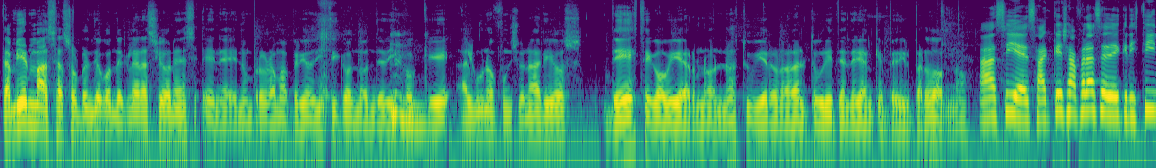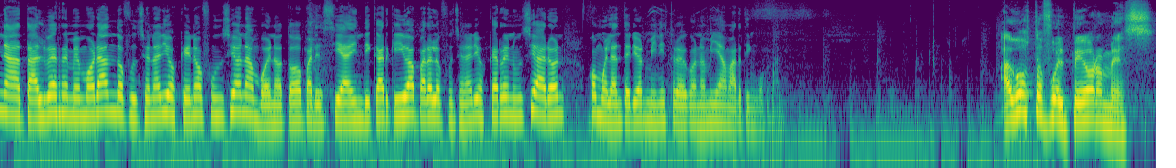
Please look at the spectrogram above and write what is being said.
También Massa sorprendió con declaraciones en, en un programa periodístico en donde dijo que algunos funcionarios de este gobierno no estuvieron a la altura y tendrían que pedir perdón, ¿no? Así es, aquella frase de Cristina, tal vez rememorando funcionarios que no funcionan, bueno, todo parecía indicar que iba para los funcionarios que renunciaron, como el anterior ministro de Economía, Martín Guzmán. Agosto fue el peor mes,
